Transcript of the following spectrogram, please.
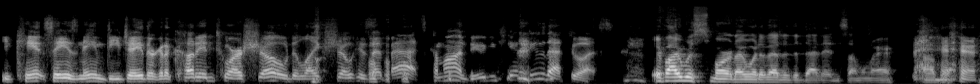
you can't say his name, DJ. They're gonna cut into our show to like show his at bats. Come on, dude, you can't do that to us. If I was smart, I would have edited that in somewhere. Um, that'd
